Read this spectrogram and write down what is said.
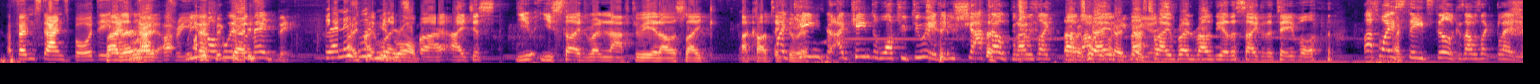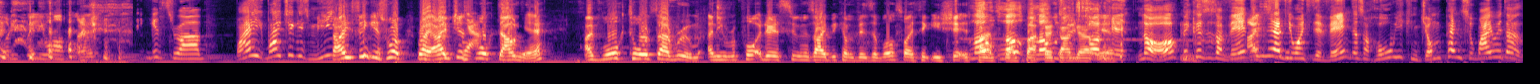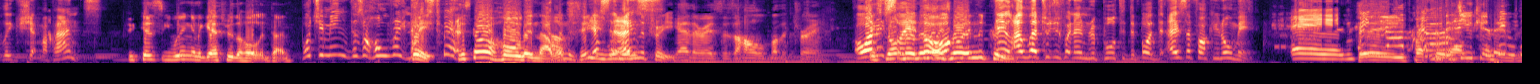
I found Stan's body. in that tree. Were you not with the medbay? Bay? Glenn I is with think me. it's Rob. But I, I just you you started running after me, and I was like, I can't take I the risk. came, to, I came to watch you do it, and then you shat out, and I was like, That's why. was That's why I ran round the other side of the table. That's why I stayed still, because I was like, Glenn, what are you, where are you off? I think it's Rob. Why? Why think it's me? I think it's Rob. Right, I've just Yeah. walked down here. I've walked towards that room, and he reported it as soon as I become visible. So I think he shit his Lil, pants. Lil, Lil, fuck, I Lil's can't get out here. no, because there's a vent in I- there. If you wanted the vent, there's a hole you can jump in. So why would I like shit my pants? Because you weren't gonna get through the hole in time. What do you mean? There's a hole right Wait, next to it. there's it. not a hole in that oh, one, is it? yes, you there in the tree. Yeah, there is. There's a hole by the tree. Oh, It's not- honestly, no, no, no. it's not in the tree. Dude, I literally just went in and reported the body. There is a fucking hole, mate. Hey. Hey, fuck Did you kill him,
